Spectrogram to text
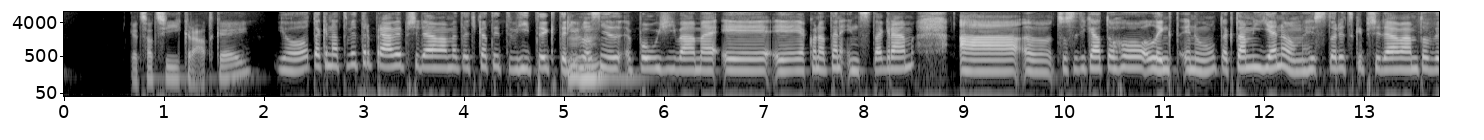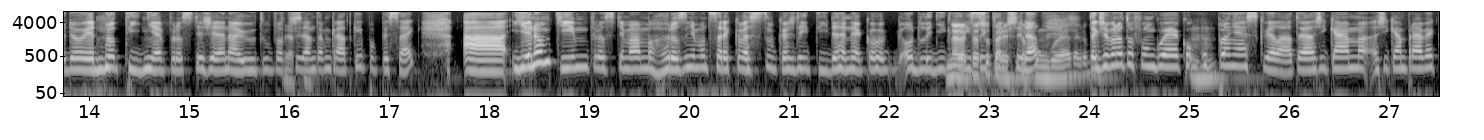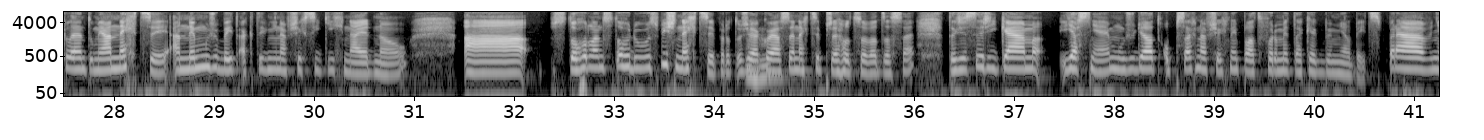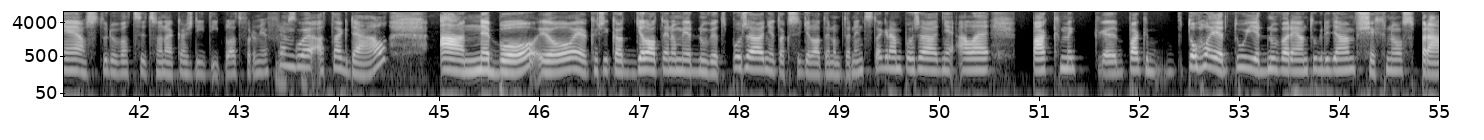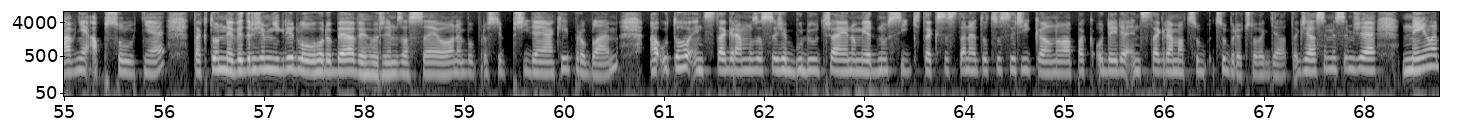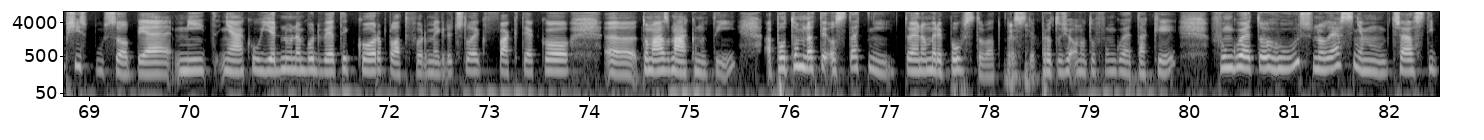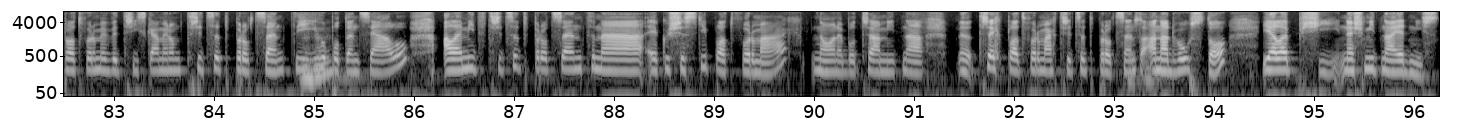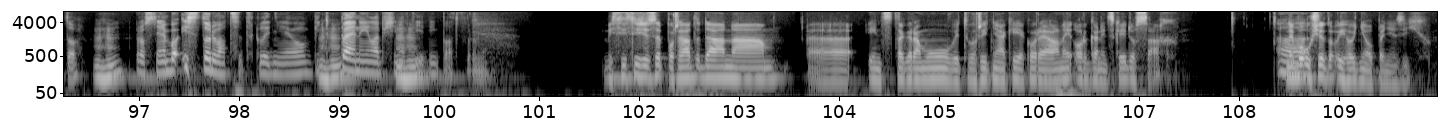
kecací, krátkej, Jo, tak na Twitter právě přidáváme teďka ty tweety, které mm-hmm. vlastně používáme i, i jako na ten Instagram. A uh, co se týká toho LinkedInu, tak tam jenom historicky přidávám to video jedno týdně, prostě, že je na YouTube a Jasně. přidám tam krátký popisek. A jenom tím prostě mám hrozně moc requestů každý týden jako od lidí, no, kteří no, se super, přidat. To funguje, tak Takže ono to funguje jako mm-hmm. úplně skvěle. A to já říkám, říkám právě klientům, já nechci a nemůžu být aktivní na všech sítích najednou. A z tohohle z toho důvodu spíš nechci, protože mm-hmm. jako já se nechci přehlcovat zase. Takže si říkám, jasně, můžu dělat obsah na všechny platformy tak, jak by měl být správně a studovat si, co na každý té platformě funguje jasně. a tak dál. A nebo, jo, jak říkat, dělat jenom jednu věc pořádně, tak si dělat jenom ten Instagram pořádně, ale pak, mi, pak tohle je tu jednu variantu, kdy dělám všechno správně, absolutně, tak to nevydržím nikdy dlouhodobě a vyhořím zase, jo, nebo prostě přijde nějaký problém. A u toho Instagramu zase, že budu třeba jenom jednu síť, tak se stane to, co si říkal, no a pak odejde Instagram a co, co bude člověk dělat. Takže já si myslím, že nejlepší způsob je mít nějakou jednu nebo dvě ty core platformy, kde člověk fakt jako uh, to má zmáknutý a potom na ty ostatní to jenom repostovat prostě, Jasně. protože ono to funguje taky. Funguje to hůř? No jasně, třeba z té platformy vytřískám jenom 30% jejího mm-hmm. potenciálu, ale mít 30% na jako šesti platformách, no nebo třeba mít na e, třech platformách 30% jasně. a na dvou 100 je lepší, než mít na jedný 100. Mm-hmm. Prostě, nebo i 120 klidně, jo, být mm-hmm. úplně nejlepší mm-hmm. na té mhm. jedné platformě. Myslíš si, že se pořád dá na uh, Instagramu vytvořit nějaký jako reálný organický dosah? Nebo už je to i hodně o penězích?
